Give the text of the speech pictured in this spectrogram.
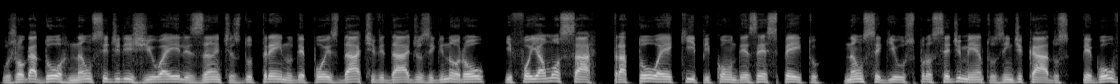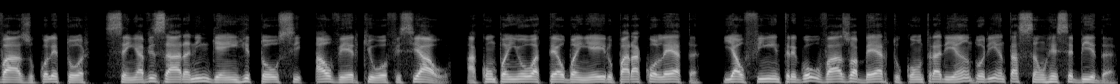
o jogador não se dirigiu a eles antes do treino depois da atividade os ignorou e foi almoçar, tratou a equipe com desrespeito, não seguiu os procedimentos indicados, pegou o vaso coletor, sem avisar a ninguém, irritou-se ao ver que o oficial acompanhou até o banheiro para a coleta e ao fim entregou o vaso aberto, contrariando orientação recebida.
